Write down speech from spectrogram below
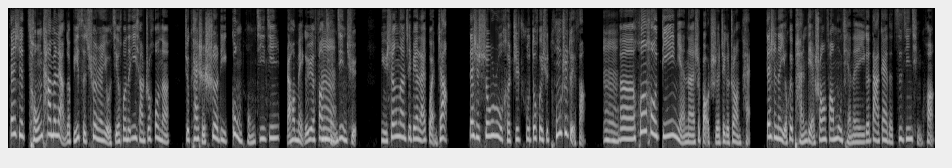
但是从他们两个彼此确认有结婚的意向之后呢，就开始设立共同基金，然后每个月放钱嗯进去。女生呢这边来管账，但是收入和支出都会去通知对方。嗯呃，婚后第一年呢是保持了这个状态，但是呢也会盘点双方目前的一个大概的资金情况。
